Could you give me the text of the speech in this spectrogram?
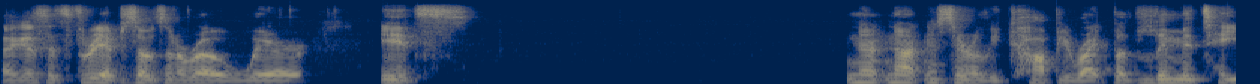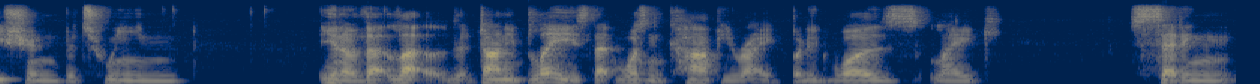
I guess it's three episodes in a row where it's not necessarily copyright but limitation between you know, that, Donnie Blaze, that wasn't copyright, but it was, like, setting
